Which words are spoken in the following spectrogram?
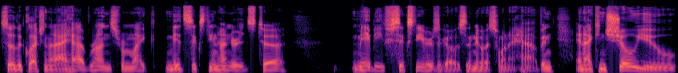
So the collection that I have runs from like mid 1600s to maybe 60 years ago is the newest one I have. And and I can show you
